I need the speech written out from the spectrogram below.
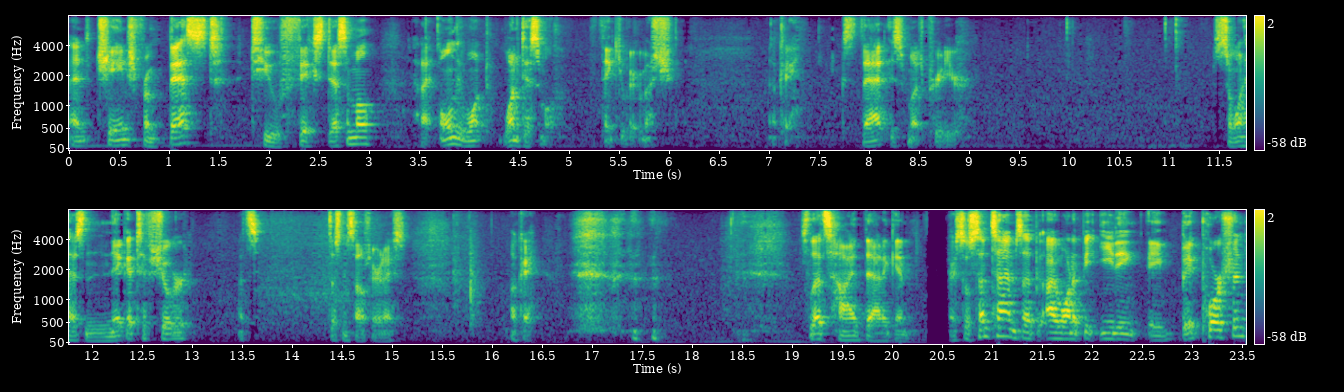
And change from best to fixed decimal. And I only want one decimal. Thank you very much. Okay, because that is much prettier someone has negative sugar. That's doesn't sound very nice. Okay. so let's hide that again. Right, so sometimes I, I want to be eating a big portion.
